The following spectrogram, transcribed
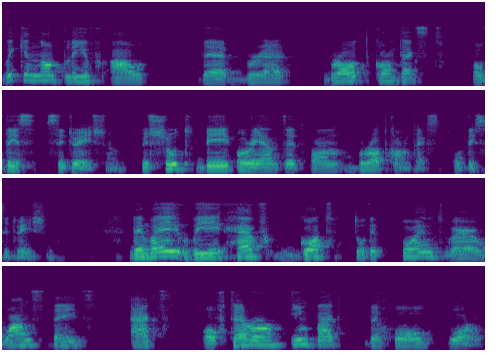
we cannot leave out the broad context of this situation we should be oriented on broad context of this situation. The way we have got to the point where one state acts of terror impact the whole world.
